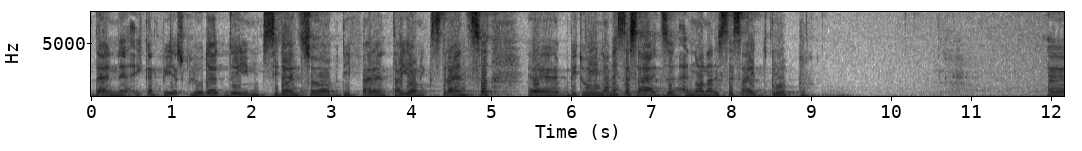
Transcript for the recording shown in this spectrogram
then it can be excluded the incidence of different ionic strengths uh, between anesthetized and non-anesthetized group. Uh,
